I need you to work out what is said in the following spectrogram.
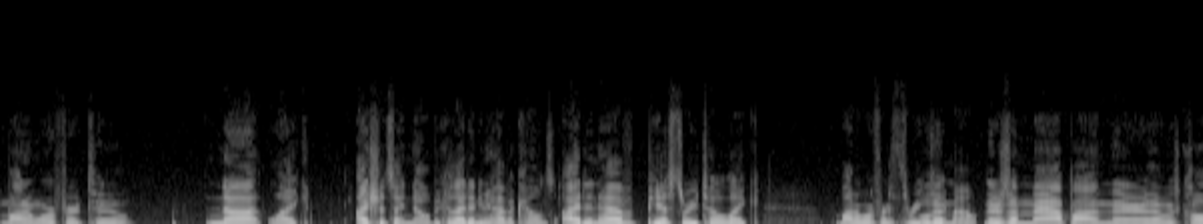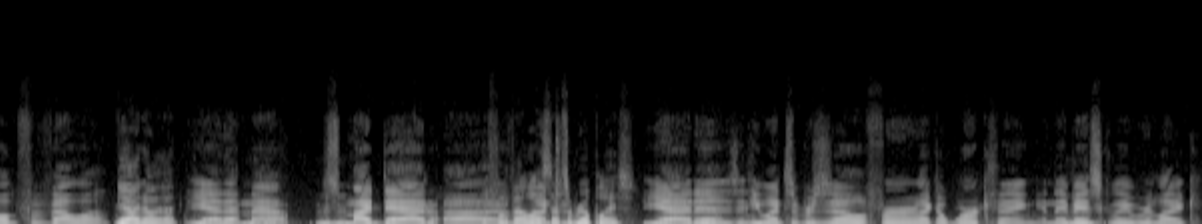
Modern Warfare 2? Not like I should say no because I didn't even have a console. I didn't have PS3 till like Modern Warfare 3 Well, there- came out. There's a map on there that was called Favela. Yeah, I know that. Yeah, that map. S- mhm. My dad. Uh, the favelas, that's to- a real place. Yeah, it is, Yeah. and he went to Brazil for like a work thing, and they Mhm. basically were like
